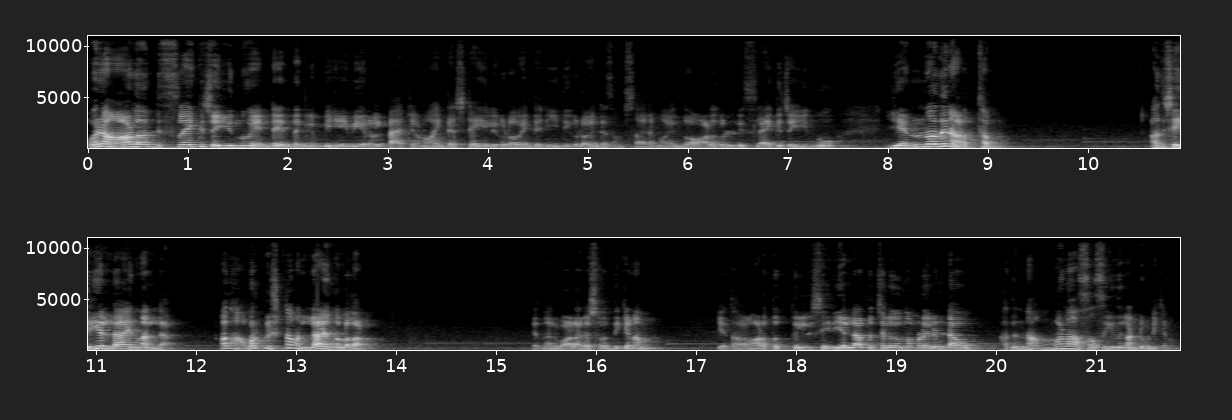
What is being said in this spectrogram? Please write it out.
ഒരാൾ ഡിസ്ലൈക്ക് ചെയ്യുന്നു എന്റെ എന്തെങ്കിലും ബിഹേവിയറൽ പാറ്റേണോ എന്റെ സ്റ്റൈലുകളോ എന്റെ രീതികളോ എന്റെ സംസാരമോ എന്തോ ആളുകൾ ഡിസ്ലൈക്ക് ചെയ്യുന്നു എന്നതിനർത്ഥം അത് ശരിയല്ല എന്നല്ല. അത് അവർക്ക് ഇഷ്ടമല്ല എന്നുള്ളതാണ്. എന്നാൽ വളരെ ശ്രദ്ധിക്കണം. യഥാർത്ഥത്തിൽ ശരിയല്ലാത്ത ചിലതും നമ്മുടെ ഉണ്ടാവും. അത് നമ്മൾ അസസ് ചെയ്ത് കണ്ടുപിടിക്കണം.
